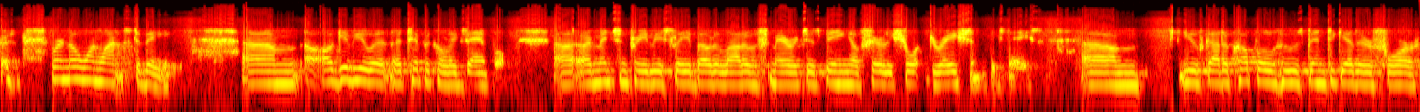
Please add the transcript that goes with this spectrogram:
where, where no one wants to be. Um, I'll give you a, a typical example. Uh, I mentioned previously about a lot of marriages being of fairly short duration these days. Um, you've got a couple who's been together for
